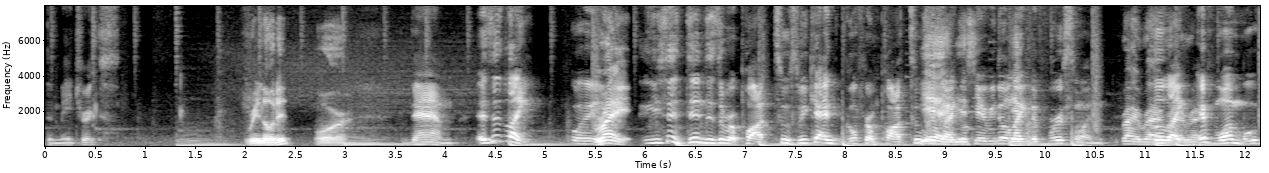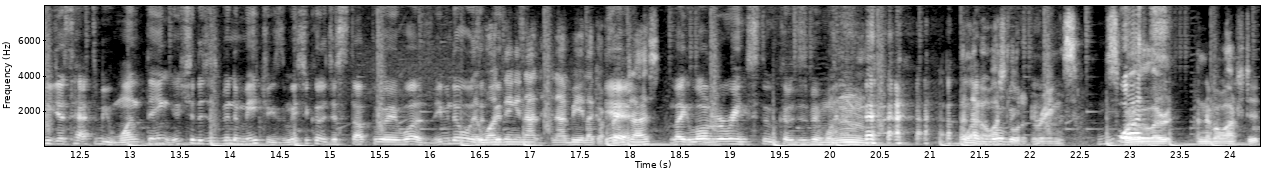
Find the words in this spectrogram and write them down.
The Matrix. Reloaded or Damn, is it like? Wait, Right. You said didn't deserve a part two, so we can't go from part two. Yeah, like okay, we don't yeah. like the first one. right, right, so like, right, right. if one movie just has to be one thing, it should have just been the Matrix. The Matrix could have just stopped the way it was, even though it was a one good thing and not and not be like a Yeah. franchise. Like Lord of the Rings too could have just been one. Mm. I never watched movie. Lord of the Rings. What? Alert. I never watched it.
